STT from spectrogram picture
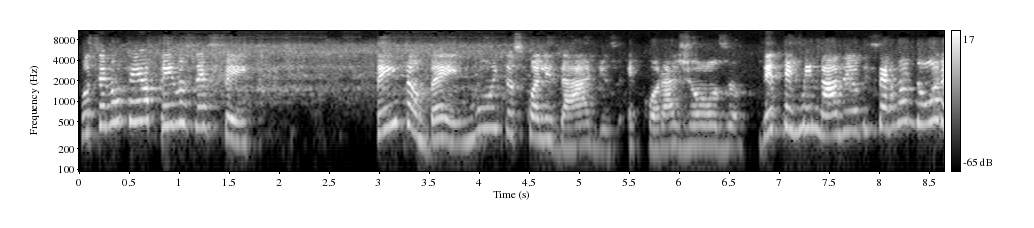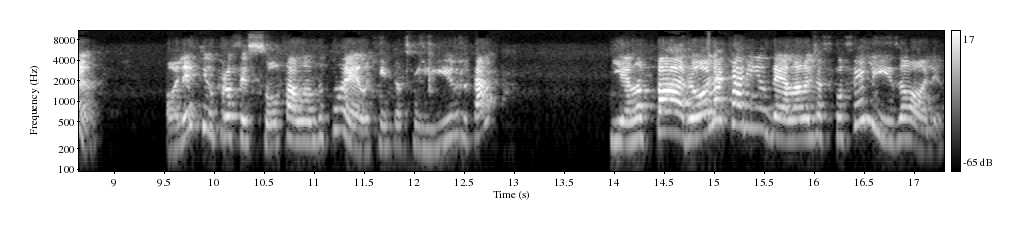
você não tem apenas defeito, tem também muitas qualidades. É corajosa, determinada e observadora. Olha aqui o professor falando com ela. Quem está sem livro, tá? E ela parou, olha a carinha dela, ela já ficou feliz, olha.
